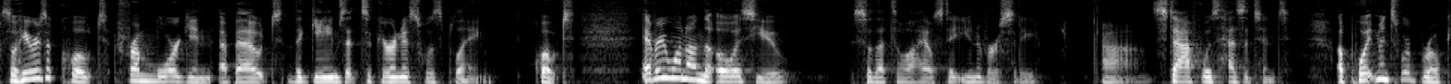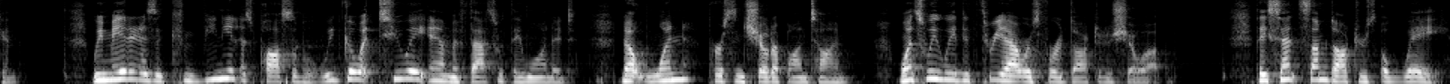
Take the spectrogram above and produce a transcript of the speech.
So here's a quote from Morgan about the games that Tzagournis was playing. Quote, everyone on the OSU, so that's Ohio State University, uh, staff was hesitant. Appointments were broken. We made it as convenient as possible. We'd go at 2 a.m. if that's what they wanted. Not one person showed up on time. Once we waited three hours for a doctor to show up. They sent some doctors away,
